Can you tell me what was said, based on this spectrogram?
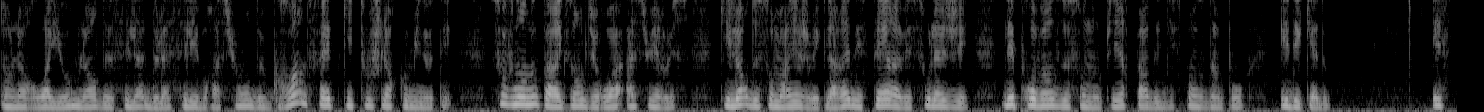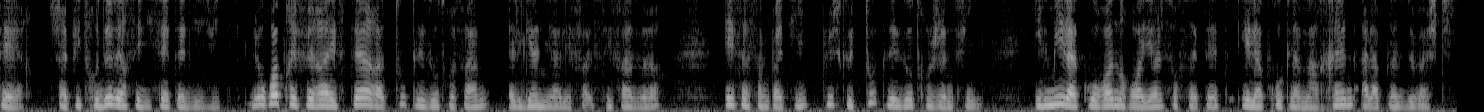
dans leur royaume lors de, la célébration de grandes fêtes qui touchent leur communauté. Souvenons-nous par exemple du roi Assuérus, qui lors de son mariage avec la reine Esther avait soulagé les provinces de son empire par des dispenses d'impôts et des cadeaux. Esther, chapitre 2, versets 17 à 18. Le roi préféra Esther à toutes les autres femmes, elle gagna ses faveurs, et sa sympathie plus que toutes les autres jeunes filles. Il mit la couronne royale sur sa tête et la proclama reine à la place de Vashti.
